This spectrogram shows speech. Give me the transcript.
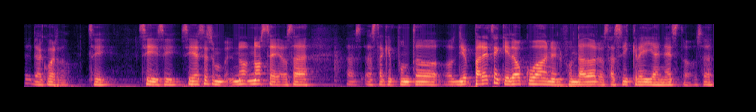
De acuerdo, sí. Sí, sí, sí, ese es un... No, no sé, o sea, hasta qué punto... parece que Do Kwon, el fundador, o sea, sí creía en esto, o sea,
